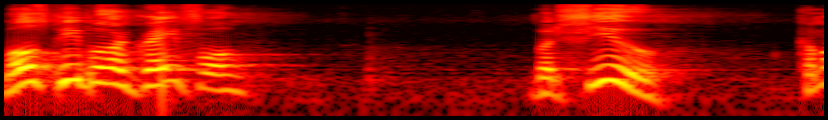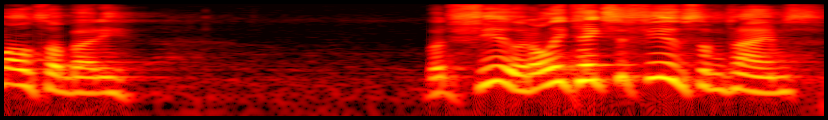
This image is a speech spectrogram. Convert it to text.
Most people are grateful, but few. Come on, somebody. But few. It only takes a few sometimes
